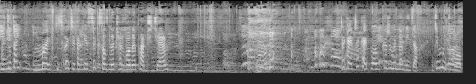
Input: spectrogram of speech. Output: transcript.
I tutaj majtki, słuchajcie, takie seksowne, czerwone, patrzcie. Czekaj, czekaj, pokażemy dla widza. Gdzie mój top?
